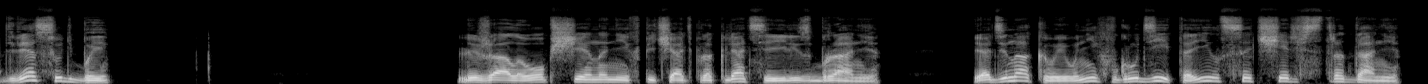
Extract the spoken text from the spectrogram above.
Две судьбы. Лежала общая на них печать проклятия или избрания, и одинаковый у них в груди таился червь страдания.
